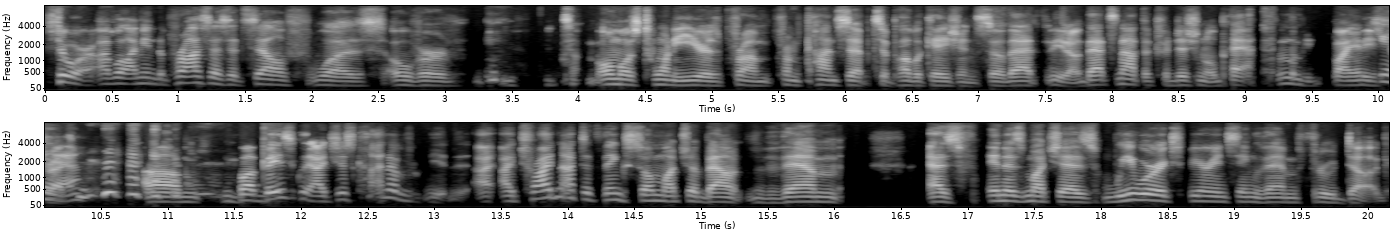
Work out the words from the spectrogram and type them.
Sure. Uh, well, I mean, the process itself was over t- almost 20 years from from concept to publication. So that you know that's not the traditional path by any stretch. Yeah. um, but basically, I just kind of I, I tried not to think so much about them as in as much as we were experiencing them through Doug.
